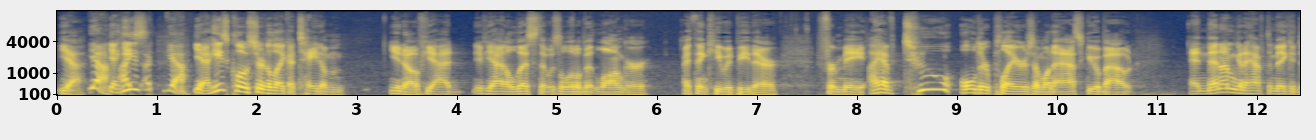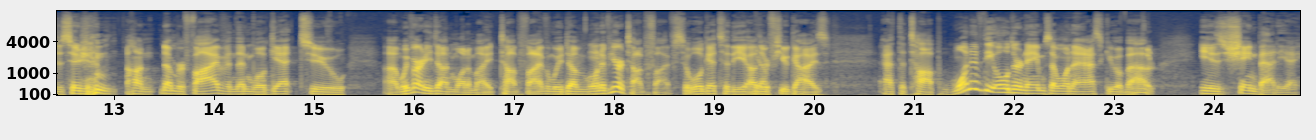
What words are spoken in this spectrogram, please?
Yeah. Yeah. Yeah. He's I, I, yeah. Yeah. He's closer to like a Tatum. You know, if you had if you had a list that was a little bit longer, I think he would be there for me. I have two older players I want to ask you about, and then I'm going to have to make a decision on number five, and then we'll get to. Um, we've already done one of my top five, and we've done one of your top five. So we'll get to the other yep. few guys at the top. One of the older names I want to ask you about is Shane Battier.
